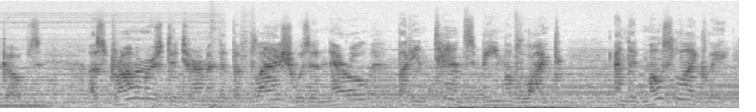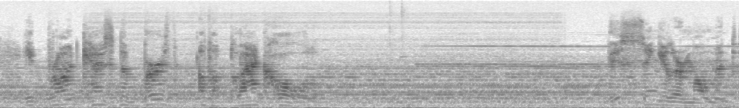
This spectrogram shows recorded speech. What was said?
Telescopes, astronomers determined that the flash was a narrow but intense beam of light, and that most likely it broadcast the birth of a black hole. This singular moment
